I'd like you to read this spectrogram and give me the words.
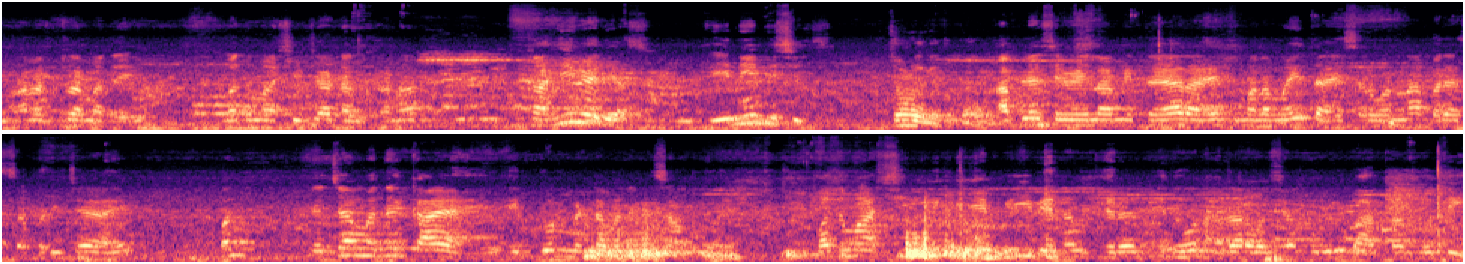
महाराष्ट्रामध्ये. मधमाशीच्या डंखानं काही वेळी असो एनी डिसीज जोडून घेतो? आपल्या सेवेला मी तयार आहे तुम्हाला माहीत आहे सर्वांना बऱ्याचसा परिचय आहे. पण त्याच्यामध्ये काय आहे एक दोन मिनटामध्ये मी सांगतो. आहे मधमाशी हे बी वेनम थेरपी दोन हजार वर्षापूर्वी भारतात होती.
